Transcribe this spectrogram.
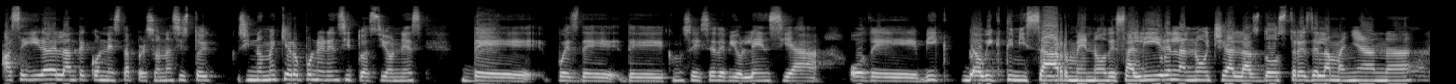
a seguir adelante con esta persona, si estoy, si no me quiero poner en situaciones de, pues de, de, ¿cómo se dice?, de violencia o de, victimizarme, ¿no? De salir en la noche a las 2, 3 de la mañana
